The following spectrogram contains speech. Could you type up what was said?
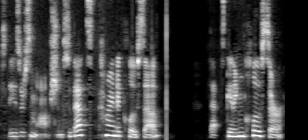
So these are some options. So that's kind of close up. That's getting closer.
